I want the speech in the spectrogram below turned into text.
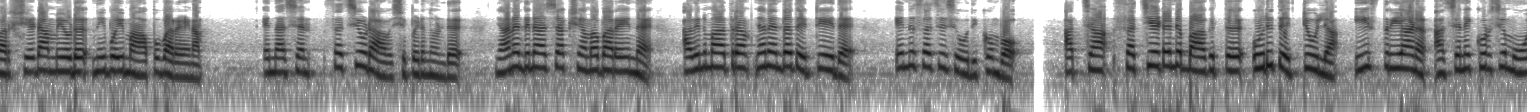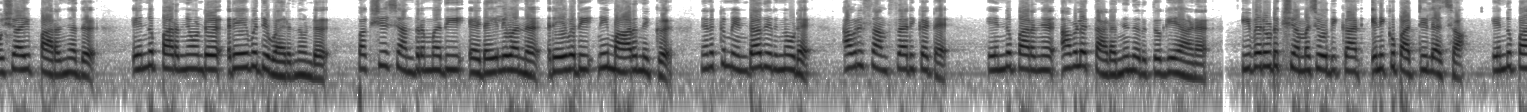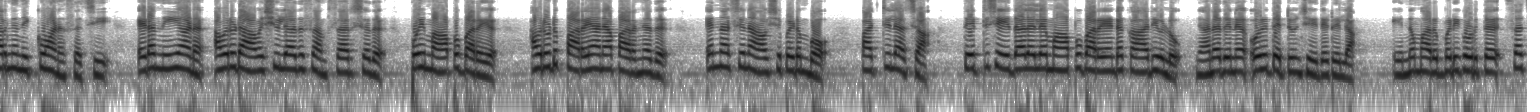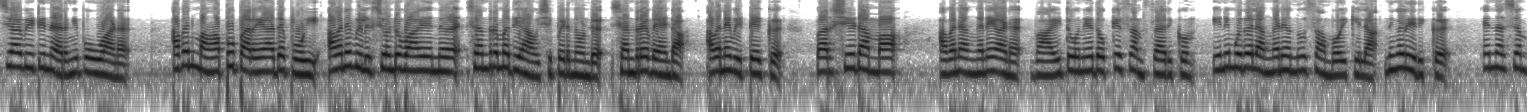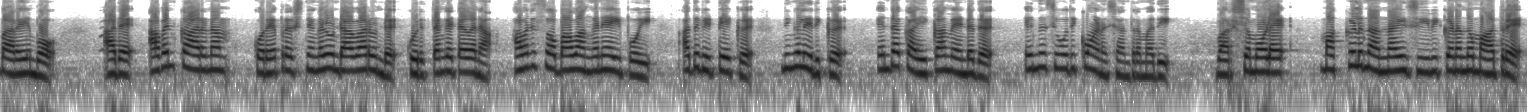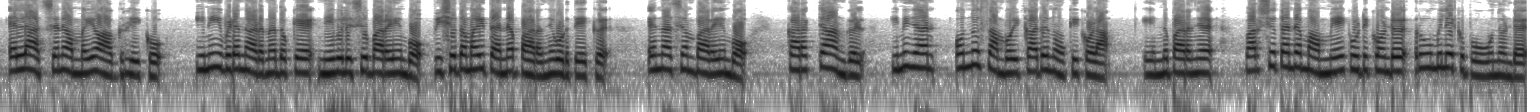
വർഷയുടെ അമ്മയോട് നീ പോയി മാപ്പ് പറയണം. എന്നച്ഛൻ സച്ചിയോട് ആവശ്യപ്പെടുന്നുണ്ട്. ഞാൻ എന്തിനാ അച്ഛ ക്ഷമ പറയുന്നേ? അതിന് മാത്രം ഞാൻ എന്താ തെറ്റ് ചെയ്തേ? എന്ന് സച്ചി ചോദിക്കുമ്പോൾ അച്ഛ സച്ചിയേട്ടന്റെ ഭാഗത്ത് ഒരു തെറ്റുമില്ല. ഈ സ്ത്രീയാണ് അച്ഛനെക്കുറിച്ച് മോശമായി പറഞ്ഞത് എന്ന് പറഞ്ഞുകൊണ്ട് രേവതി വരുന്നുണ്ട്. പക്ഷേ ചന്ദ്രമതി ഇടയിൽ വന്ന് രേവതി നീ മാറി നിൽക്ക് നിനക്ക് മിണ്ടാതിരുന്നൂടെ. അവർ സംസാരിക്കട്ടെ എന്ന് പറഞ്ഞ് അവളെ തടഞ്ഞു നിർത്തുകയാണ്. ഇവരോട് ക്ഷമ ചോദിക്കാൻ എനിക്ക് പറ്റില്ല അച്ഛ എന്ന് പറഞ്ഞ് നിൽക്കുവാണ് സച്ചി. എടാ നീയാണ് അവരോട് ആവശ്യമില്ലാതെ സംസാരിച്ചത്. പോയി മാപ്പ് പറയ്. അവരോട് പറയാനാ പറഞ്ഞത്. എന്ന് അച്ഛൻ ആവശ്യപ്പെടുമ്പോ പറ്റില്ല അച്ഛ തെറ്റ് ചെയ്താലല്ലേ മാപ്പ് പറയേണ്ട കാര്യമുള്ളൂ. ഞാനതിന് ഒരു തെറ്റും ചെയ്തിട്ടില്ല. എന്നു മറുപടി കൊടുത്ത് സച്ചി ആ വീട്ടിൽ നിന്ന് ഇറങ്ങി പോവാണ്. അവൻ മാപ്പ് പറയാതെ പോയി അവനെ വിളിച്ചുകൊണ്ട് വാ എന്ന് ചന്ദ്രമതി ആവശ്യപ്പെടുന്നുണ്ട്. ചന്ദ്ര വേണ്ട. അവനെ വിട്ടേക്ക്. വർഷയുടെ അമ്മ അവൻ അങ്ങനെയാണ്. വായി തോന്നിയതൊക്കെ സംസാരിക്കും. ഇനി മുതൽ അങ്ങനെയൊന്നും സംഭവിക്കില്ല. നിങ്ങൾ ഇരിക്ക്. എന്നച്ഛൻ പറയുമ്പോ അതെ അവൻ കാരണം കുറെ പ്രശ്നങ്ങൾ ഉണ്ടാവാറുണ്ട് കുരുത്തം കെട്ടവനാ. അവന്റെ സ്വഭാവം അങ്ങനെയായി പോയി അത് വിട്ടേക്ക്. നിങ്ങൾ ഇരിക്ക്. എന്താ കഴിക്കാൻ വേണ്ടത്? എന്ന് ചോദിക്കുവാണ് ചന്ദ്രമതി. വർഷമോളെ മക്കൾ നന്നായി ജീവിക്കണമെന്ന് മാത്രമേ എല്ലാ അച്ഛനും അമ്മയും ആഗ്രഹിക്കൂ. ഇനി ഇവിടെ നടന്നതൊക്കെ നീ വിളിച്ചു പറയുമ്പോൾ വിശദമായി തന്നെ പറഞ്ഞു കൊടുത്തേക്ക്. എന്ന് അച്ഛൻ പറയുമ്പോൾ കറക്റ്റാ അങ്കിൾ ഇനി ഞാൻ ഒന്നും സംഭവിക്കാതെ നോക്കിക്കൊള്ളാം എന്ന് പറഞ്ഞ് വർഷ തന്റെ മമ്മിയെ കൂട്ടിക്കൊണ്ട് റൂമിലേക്ക് പോകുന്നുണ്ട്.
